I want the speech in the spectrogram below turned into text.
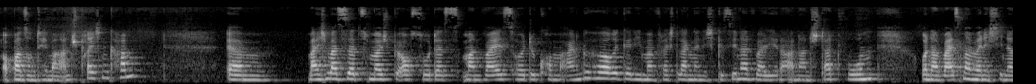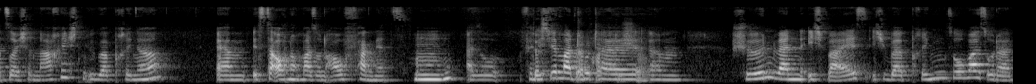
ob man so ein Thema ansprechen kann. Ähm, manchmal ist es ja zum Beispiel auch so, dass man weiß, heute kommen Angehörige, die man vielleicht lange nicht gesehen hat, weil die in einer anderen Stadt wohnen. Und dann weiß man, wenn ich denen jetzt solche Nachrichten überbringe, ähm, ist da auch nochmal so ein Auffangnetz. Mhm. Also finde ich immer total ähm, schön, wenn ich weiß, ich überbringe sowas oder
